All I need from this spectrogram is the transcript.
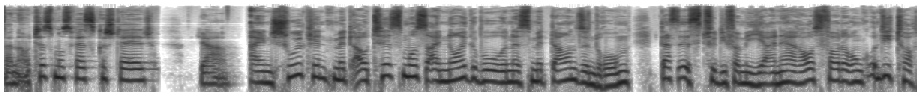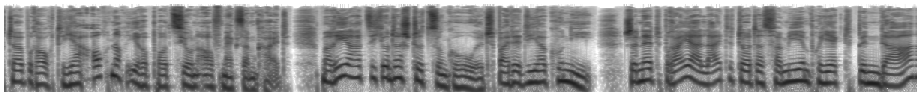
dann Autismus festgestellt ja. Ein Schulkind mit Autismus, ein Neugeborenes mit Down-Syndrom, das ist für die Familie eine Herausforderung und die Tochter brauchte ja auch noch ihre Portion Aufmerksamkeit. Maria hat sich Unterstützung geholt bei der Diakonie. Jeanette Breyer leitet dort das Familienprojekt Bin da,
